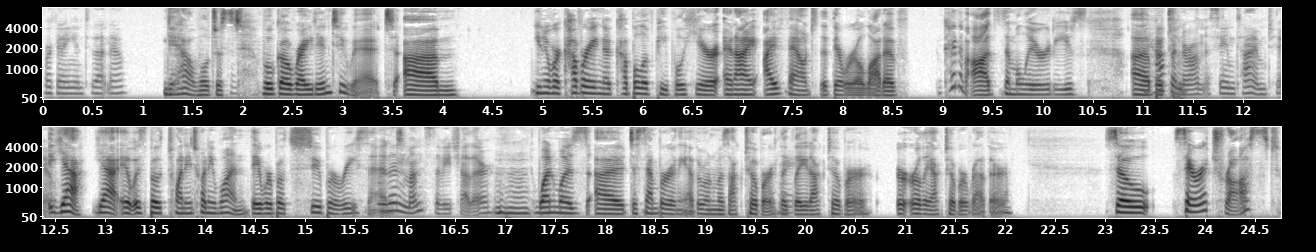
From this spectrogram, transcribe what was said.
We're getting into that now. Yeah, we'll just we'll go right into it. Um, you know, we're covering a couple of people here, and I I found that there were a lot of kind of odd similarities. Uh, it happened between- around the same time too. yeah, yeah, it was both 2021. They were both super recent. Within months of each other. hmm One was uh, December and the other one was October, like late October or early October, rather. So, Sara Trost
